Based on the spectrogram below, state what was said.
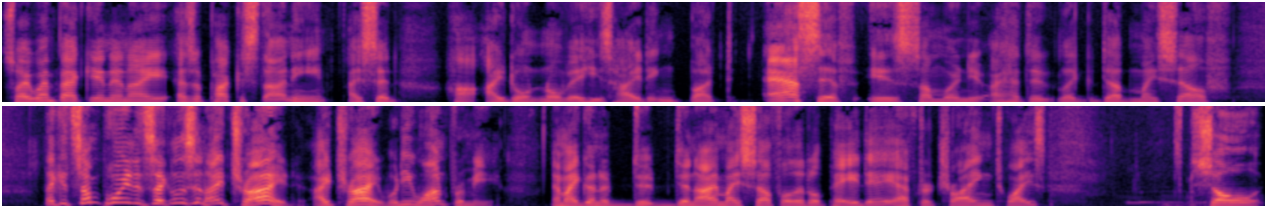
So I went back in and I, as a Pakistani, I said, huh, I don't know where he's hiding, but Asif is somewhere near. I had to like dub myself like at some point, it's like, listen, I tried. I tried. What do you want from me? Am I going to d- deny myself a little payday after trying twice? So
